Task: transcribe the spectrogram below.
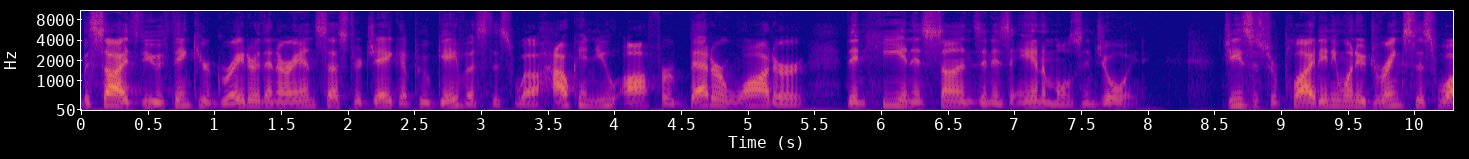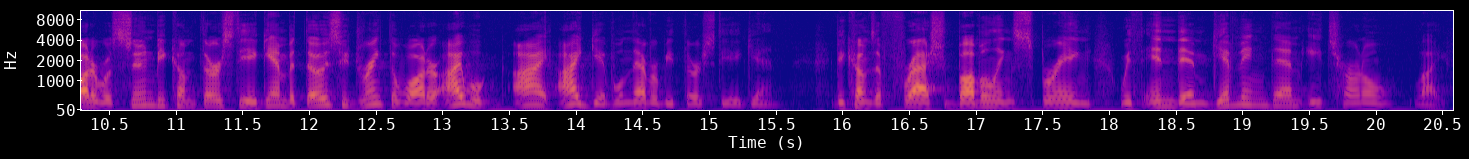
Besides, do you think you're greater than our ancestor Jacob, who gave us this well? How can you offer better water than he and his sons and his animals enjoyed? Jesus replied, Anyone who drinks this water will soon become thirsty again, but those who drink the water I, will, I, I give will never be thirsty again. It becomes a fresh, bubbling spring within them, giving them eternal life.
